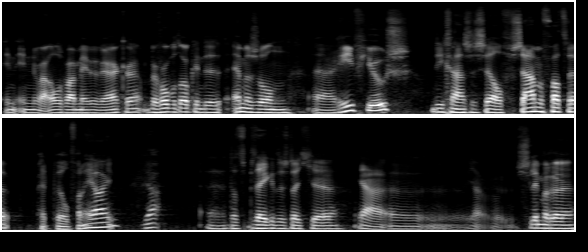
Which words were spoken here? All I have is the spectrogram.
in, in waar alles waarmee we werken. Bijvoorbeeld ook in de Amazon eh, reviews. Die gaan ze zelf samenvatten met behulp van AI. Eh, dat betekent dus dat je ja, eh, ja, slimmere,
